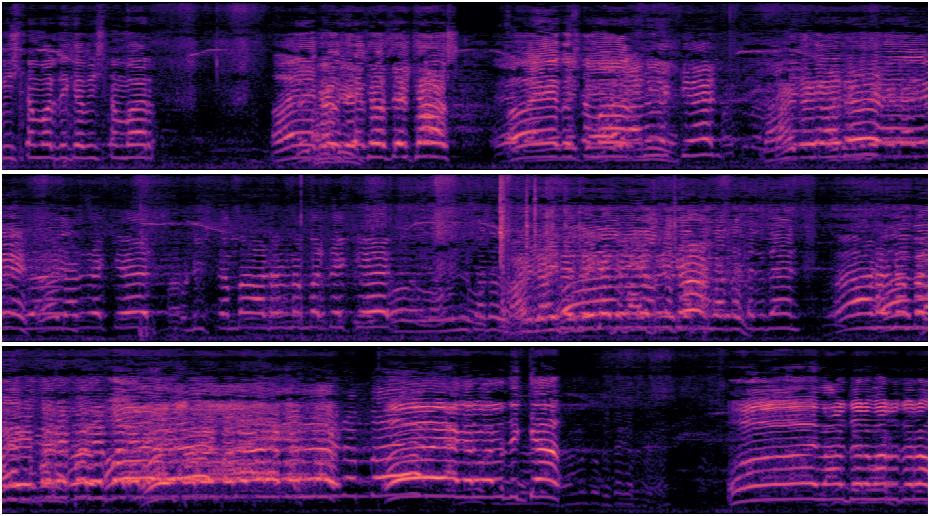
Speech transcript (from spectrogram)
বিশ নম্বর দিকে বিশ নম্বর একুশ নম্বর উনিশ নম্বর আঠারো নম্বর দেখে আঠারো নম্বর এগারো বারো দিকে ওই বারো তেরো বারো তেরো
